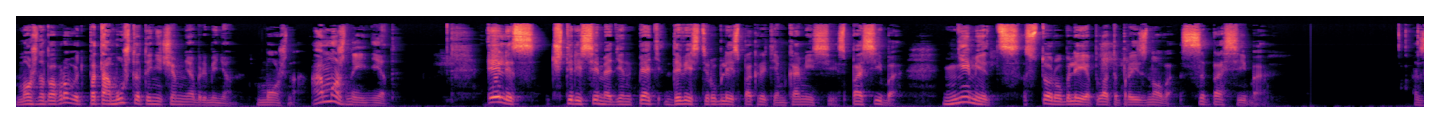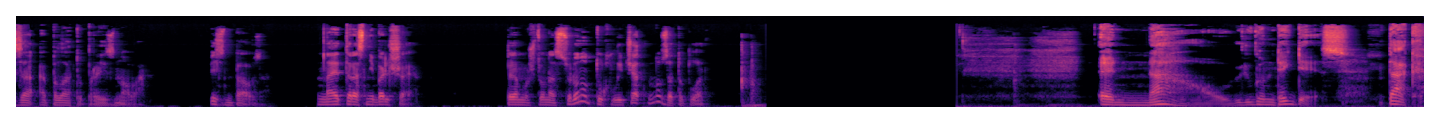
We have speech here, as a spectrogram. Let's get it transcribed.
Можно попробовать, потому что ты ничем не обременен. Можно. А можно и нет. Элис 4715, 200 рублей с покрытием комиссии. Спасибо. Немец 100 рублей оплата проездного. Спасибо за оплату проездного. Песня пауза. На этот раз небольшая. Потому что у нас все равно тухлый чат, но зато платно. And now we're gonna take this. Так.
